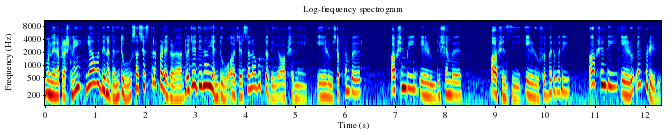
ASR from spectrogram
ಮುಂದಿನ ಪ್ರಶ್ನೆ, ಯಾವ ದಿನದಂದು ಸಶಸ್ತ್ರ ಪಡೆಗಳ ಧ್ವಜ ದಿನ ಎಂದು ಆಚರಿಸಲಾಗುತ್ತದೆ? ಆಪ್ಷನ್ ಎ, ಏಳು ಸೆಪ್ಟೆಂಬರ್. ಆಪ್ಷನ್ ಬಿ, ಏಳು ಡಿಸೆಂಬರ್. ಆಪ್ಷನ್ ಸಿ, ಏಳು ಫೆಬ್ರವರಿ. ಆಪ್ಷನ್ ಡಿ, ಏಳು ಏಪ್ರಿಲ್.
